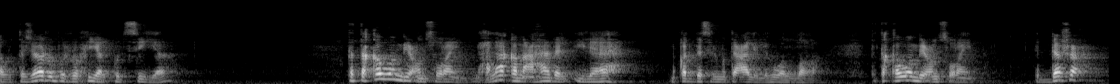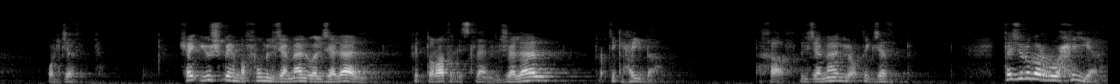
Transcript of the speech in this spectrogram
أو التجارب الروحية القدسية تتقوم بعنصرين العلاقة مع هذا الإله المقدس المتعالي اللي هو الله تتقوم بعنصرين الدفع والجذب. شيء يشبه مفهوم الجمال والجلال في التراث الإسلامي. الجلال تعطيك هيبة تخاف. الجمال يعطيك جذب. التجربة الروحية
